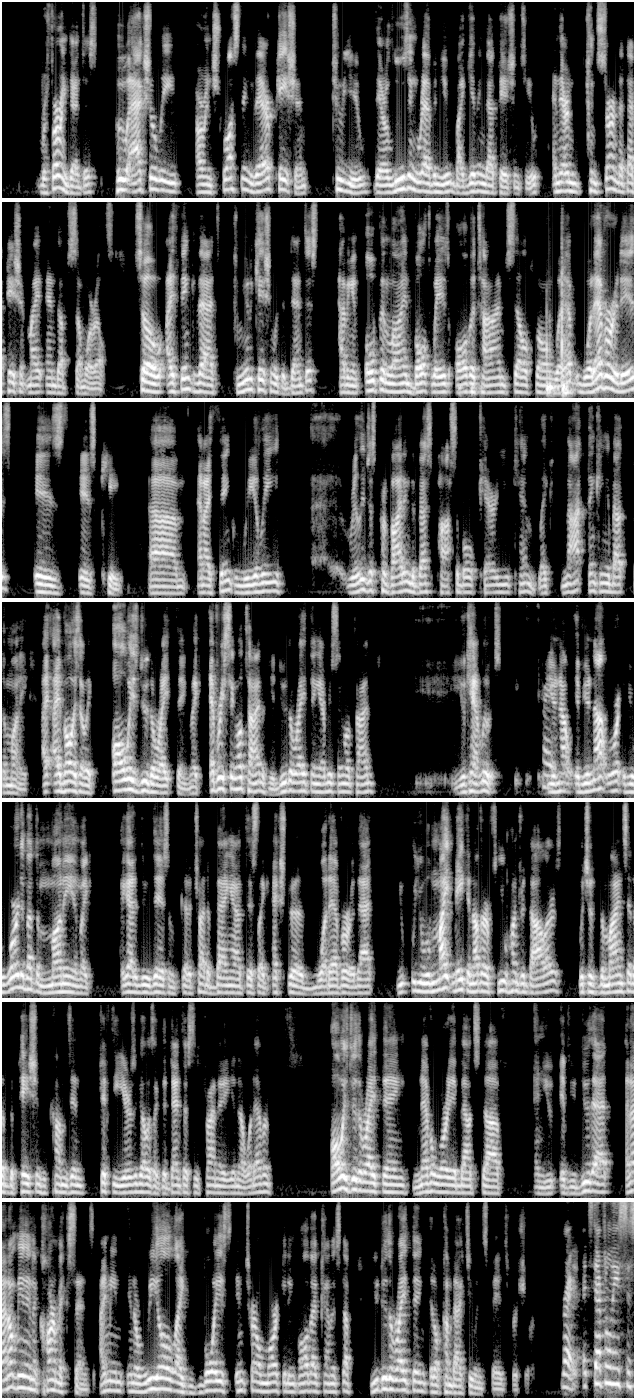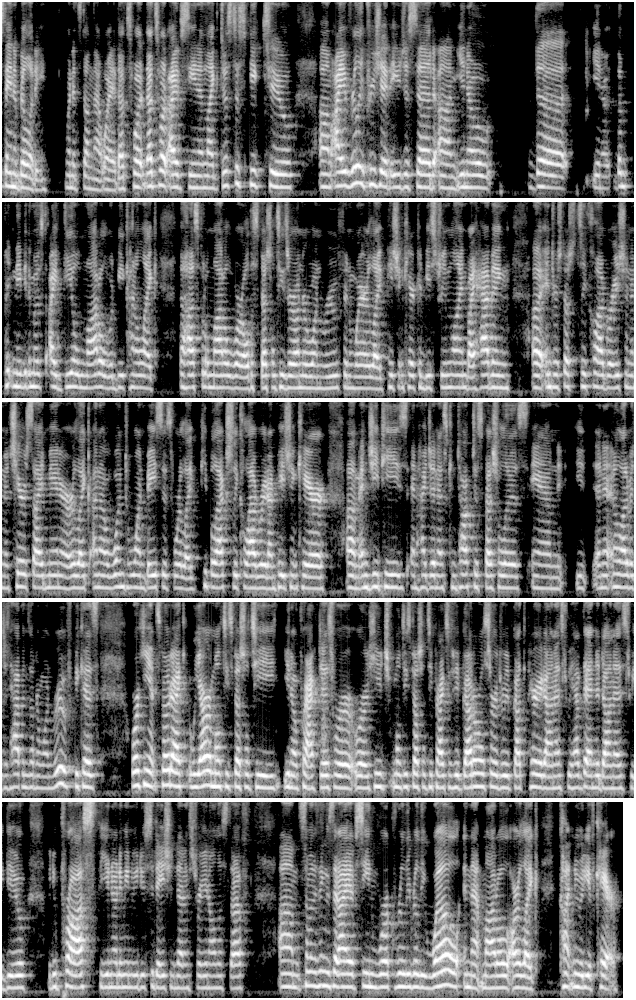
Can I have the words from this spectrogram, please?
referring dentists, who actually are entrusting their patient to you. They're losing revenue by giving that patient to you, and they're concerned that that patient might end up somewhere else. So I think that communication with the dentist, having an open line both ways all the time, cell phone, whatever, whatever it is, is is key. Um, and I think really really just providing the best possible care you can, like not thinking about the money. I, I've always said, like, always do the right thing. Like every single time, if you do the right thing every single time, you can't lose. Right. You're not if you're not if you're worried about the money and like I got to do this, I'm going to try to bang out this like extra whatever or that. You you might make another few hundred dollars, which is the mindset of the patient who comes in 50 years ago. Is like the dentist is trying to you know whatever always do the right thing, never worry about stuff. And you, if you do that, and I don't mean in a karmic sense, I mean in a real like voice, internal marketing, all that kind of stuff. You do the right thing, it'll come back to you in spades for sure. Right. It's definitely sustainability when it's done that way. That's what that's what I've seen. And like just to speak to, um, I really appreciate that you just said, um, you know, the you know the maybe the most ideal model would be kind of like the hospital model where all the specialties are under one roof and where like patient care can be streamlined by having uh, interspecialty collaboration in a chair side manner or like on a one-to-one basis where like people actually collaborate on patient care um, and gps and hygienists can talk to specialists and, and and a lot of it just happens under one roof because working at Spodak, we are a multi-specialty, you know, practice. We're, we're a huge multi-specialty practice. We've got oral surgery, we've got the periodontist, we have the endodontist, we do we do pros, you know what I mean? We do sedation dentistry and all this stuff. Um, some of the things that I have seen work really, really well in that model are like continuity of care,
